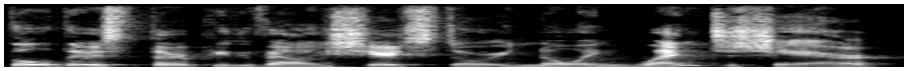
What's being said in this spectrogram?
though there's therapeutic value and shared story, knowing when to share,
